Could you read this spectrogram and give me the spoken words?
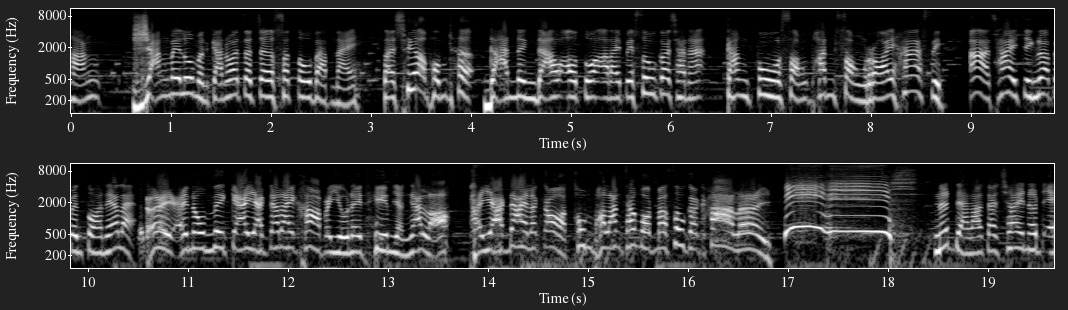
ครั้ง ยังไม่รู้เหมือนกันว่าจะเจอศัตรูแบบไหน แต่เชื่อผมเถอะด่านหนึ่งดาวเอาตัวอะไรไปสู้ก็ชนะ กังฟู 2,250อ่าใช่จริงด้วยเป็นตัวเนี้ยแหละ เฮ้ย ไอ้หนมนี่แกอยากจะได้ข้าไปอยู่ในทีมอย่างนั้นเหรอ ถ้าอยากได้แล้วก็ทุ่มพลังทั้งหมดมาสู้กับข้าเลย นุชเดี๋ยวเราจะช่วยนุชเอ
